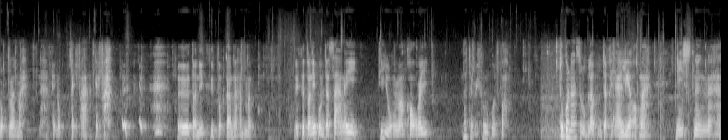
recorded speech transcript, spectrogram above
นกตัวนั้นมานะไอ้นกไก่ฟ้าไก่ฟ้าเออตอนนี้คือต้องการอาหารมากเดี๋ยคือตอนนี้ผมจะสร้างไอ้ที่อยู่ของน้องเขาไว้ น่าจะไว้ข้างบนเปล่าทุกคนนะสรุปแล้วผมจะขยายเรือออกมานิดนึงนะฮะ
